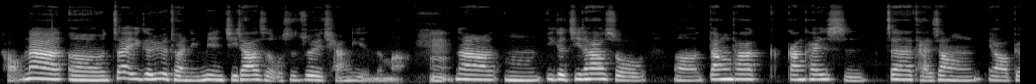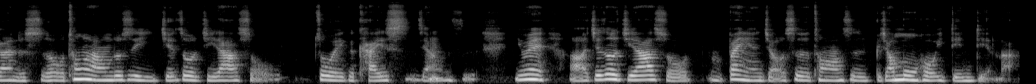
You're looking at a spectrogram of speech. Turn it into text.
好，那嗯、呃，在一个乐团里面，吉他手是最抢眼的嘛。嗯，那嗯，一个吉他手，呃，当他刚开始。站在台上要表演的时候，通常都是以节奏吉他手作为一个开始，这样子。因为啊，节奏吉他手扮演的角色通常是比较幕后一点点啦。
